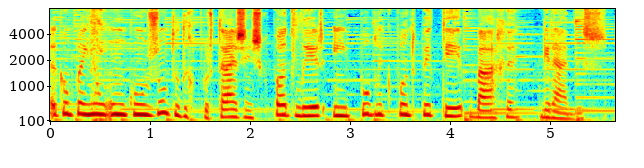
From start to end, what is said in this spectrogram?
acompanham um conjunto de reportagens que pode ler em público.pt/grades.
